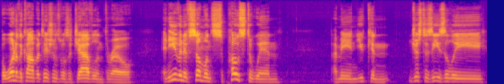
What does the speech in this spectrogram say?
But one of the competitions was a javelin throw, and even if someone's supposed to win, I mean, you can just as easily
